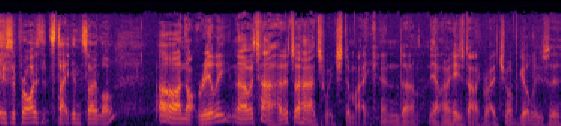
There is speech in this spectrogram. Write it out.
you surprised it's taken so long? Oh, not really. No, it's hard. It's a hard switch to make, and um, you know he's done a great job. Gil, he's a,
